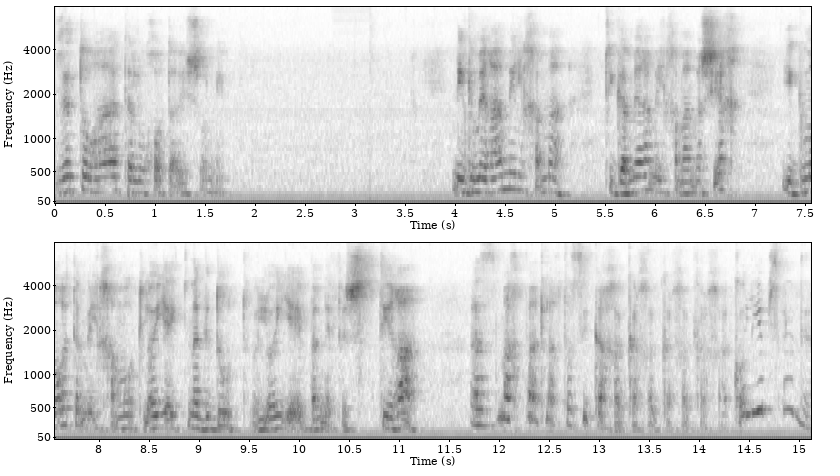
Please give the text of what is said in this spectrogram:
זה תורת הלוחות הראשונים. נגמרה המלחמה, תיגמר המלחמה, משיח יגמור את המלחמות, לא יהיה התנגדות ולא יהיה בנפש סתירה. אז מה אכפת לך? תעשי ככה, ככה, ככה, ככה, הכל יהיה בסדר.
